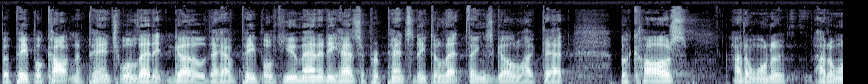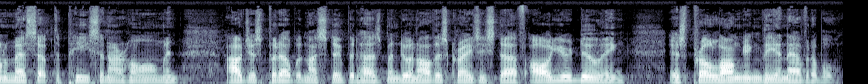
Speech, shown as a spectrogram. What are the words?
But people caught in a pinch will let it go. They have people, humanity has a propensity to let things go like that because I don't want to I don't want to mess up the peace in our home and I'll just put up with my stupid husband doing all this crazy stuff. All you're doing is prolonging the inevitable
